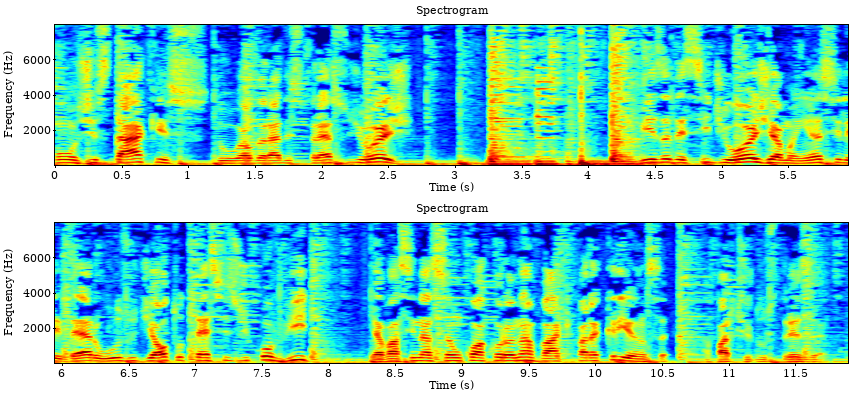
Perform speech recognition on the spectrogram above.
com os destaques do Eldorado Expresso de hoje. A Anvisa decide hoje e amanhã se libera o uso de autotestes de Covid e a vacinação com a Coronavac para criança a partir dos 3 anos.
